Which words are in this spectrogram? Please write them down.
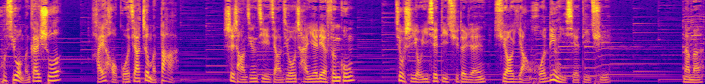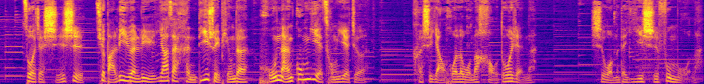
或许我们该说，还好国家这么大，市场经济讲究产业链分工，就是有一些地区的人需要养活另一些地区，那么。做着实事却把利润率压在很低水平的湖南工业从业者，可是养活了我们好多人呢，是我们的衣食父母了。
